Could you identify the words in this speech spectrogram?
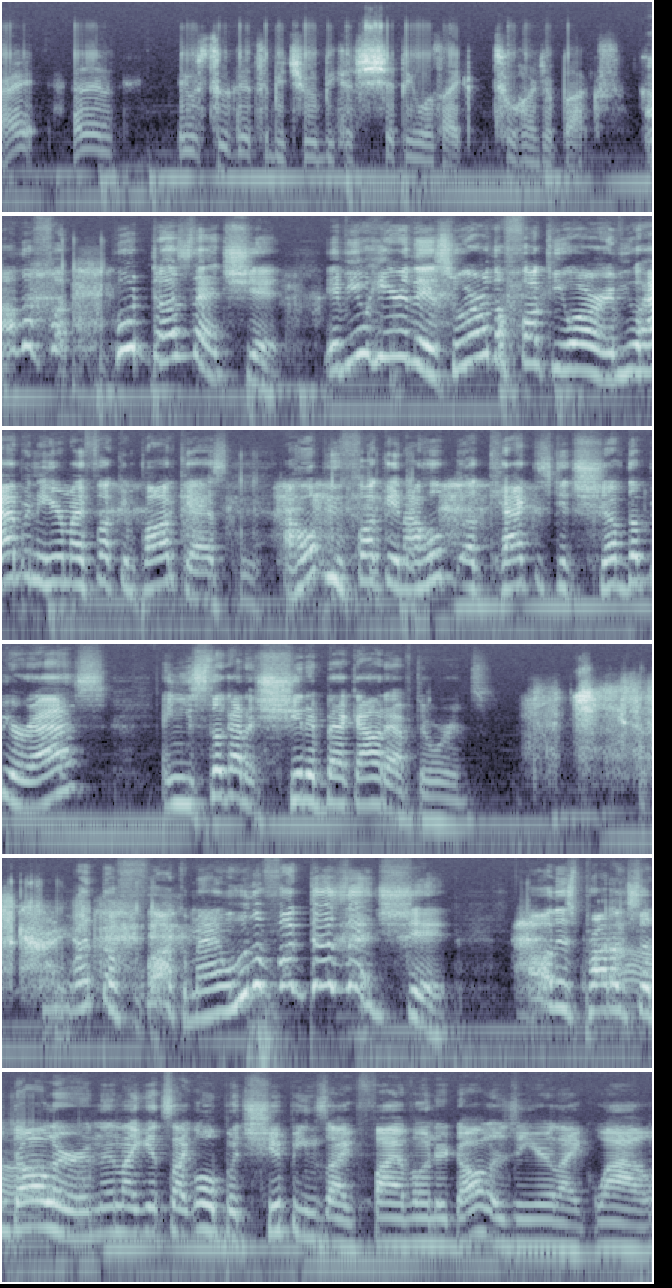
right? And then it was too good to be true because shipping was like 200 bucks. How the fuck? Who does that shit? If you hear this, whoever the fuck you are, if you happen to hear my fucking podcast, I hope you fucking, I hope a cactus gets shoved up your ass and you still gotta shit it back out afterwards. Jesus Christ. What the fuck, man? Who the fuck does that shit? Oh, this product's a Uh. dollar, and then like it's like, oh, but shipping's like five hundred dollars, and you're like, wow,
